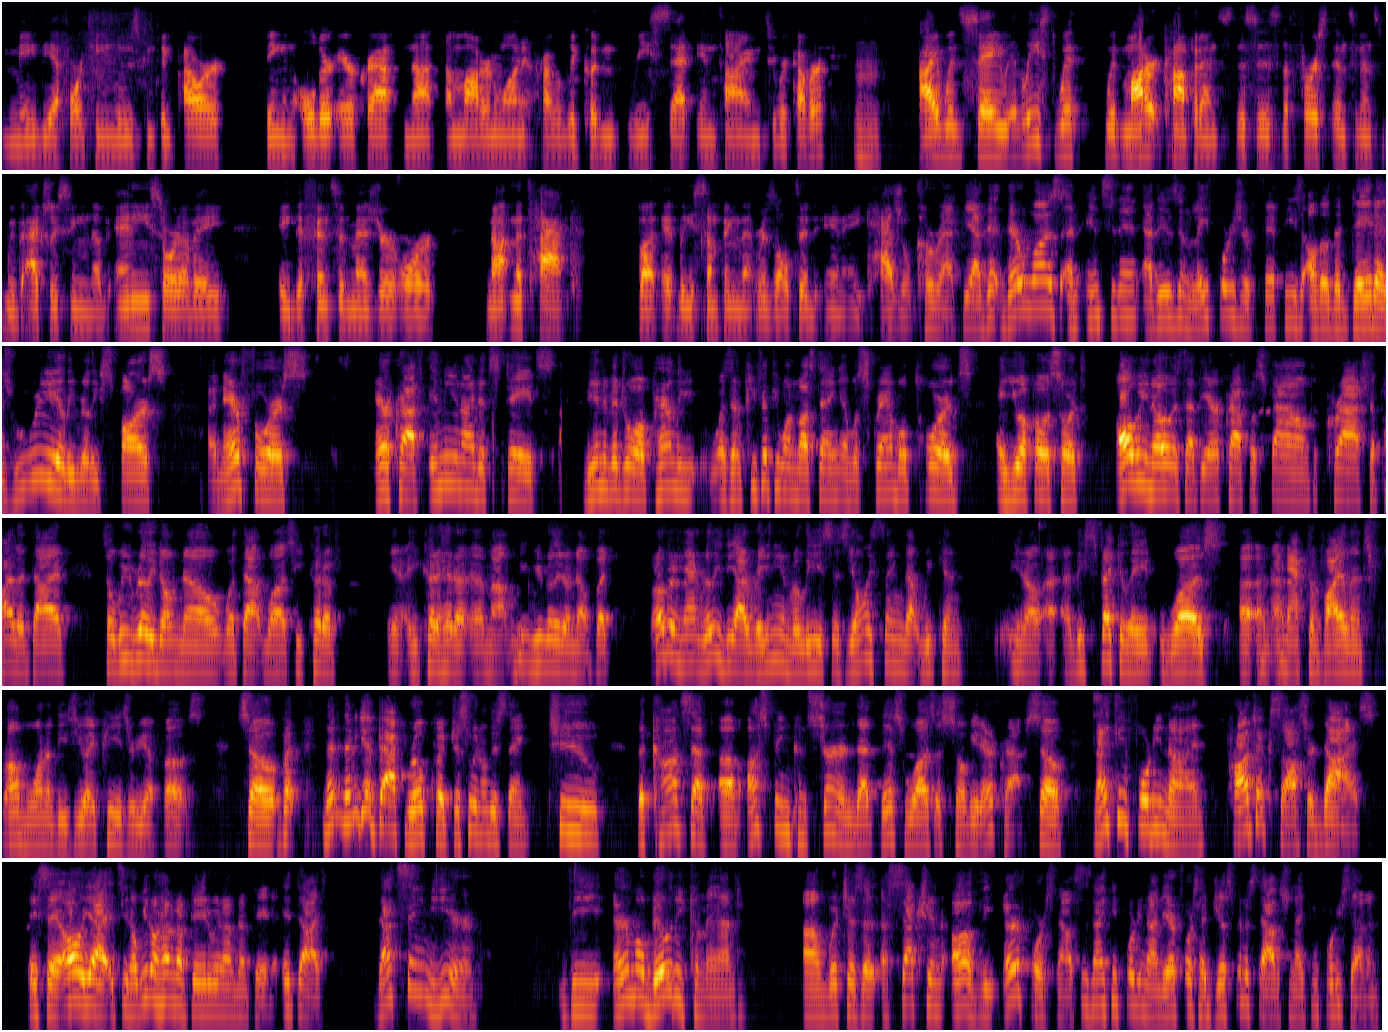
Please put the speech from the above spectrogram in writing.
made the F 14 lose complete power being an older aircraft, not a modern one, yeah. it probably couldn't reset in time to recover. Mm-hmm. I would say, at least with with moderate confidence, this is the first incident we've actually seen of any sort of a a defensive measure or not an attack, but at least something that resulted in a casualty. Correct. Yeah, th- there was an incident. I think it was in late 40s or 50s, although the data is really, really sparse. An Air Force aircraft in the United States. The individual apparently was in a P 51 Mustang and was scrambled towards a UFO of sorts. All we know is that the aircraft was found, crashed, the pilot died. So we really don't know what that was. He could have, you know, he could have hit a, a mountain. We, we really don't know. But, but other than that, really the Iranian release is the only thing that we can, you know, at least speculate was a, an, an act of violence from one of these UAPs or UFOs. So, but let, let me get back real quick, just so we don't lose thing, to the concept of us being concerned that this was a Soviet aircraft. So, 1949, Project Saucer dies. They say, oh, yeah, it's, you know, we don't have enough data, we don't have enough data. It dies. That same year, the Air Mobility Command, um, which is a, a section of the Air Force now, this is 1949, the Air Force had just been established in 1947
